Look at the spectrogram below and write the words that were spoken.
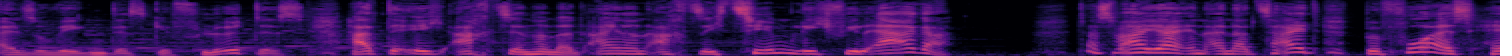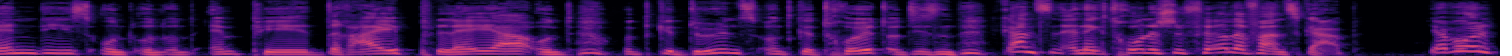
Also wegen des Geflötes hatte ich 1881 ziemlich viel Ärger. Das war ja in einer Zeit, bevor es Handys und, und, und MP3-Player und, und Gedöns und Getröt und diesen ganzen elektronischen Firlefanz gab. Jawohl,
